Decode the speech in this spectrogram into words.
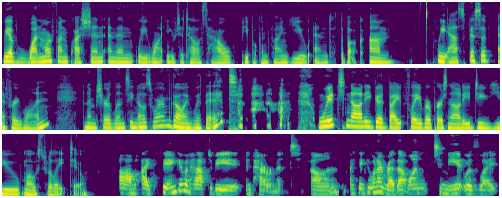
We have one more fun question, and then we want you to tell us how people can find you and the book. Um, we ask this of everyone, and I'm sure Lindsay knows where I'm going with it. Which naughty good bite flavor personality do you most relate to? Um, I think it would have to be empowerment. Um, I think that when I read that one, to me, it was like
